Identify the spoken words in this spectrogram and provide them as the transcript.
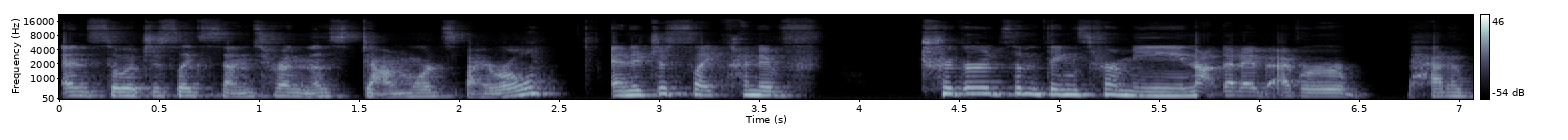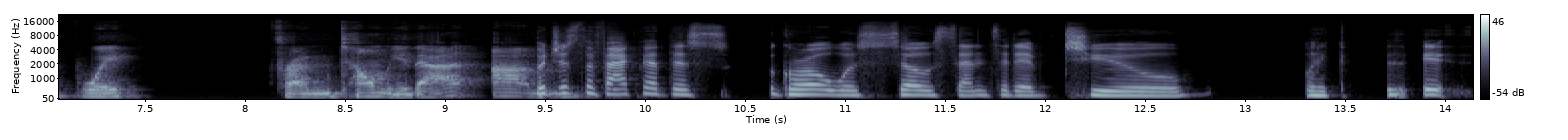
and so it just like sends her in this downward spiral, and it just like kind of triggered some things for me. Not that I've ever had a boyfriend tell me that, um, but just the fact that this girl was so sensitive to like it,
